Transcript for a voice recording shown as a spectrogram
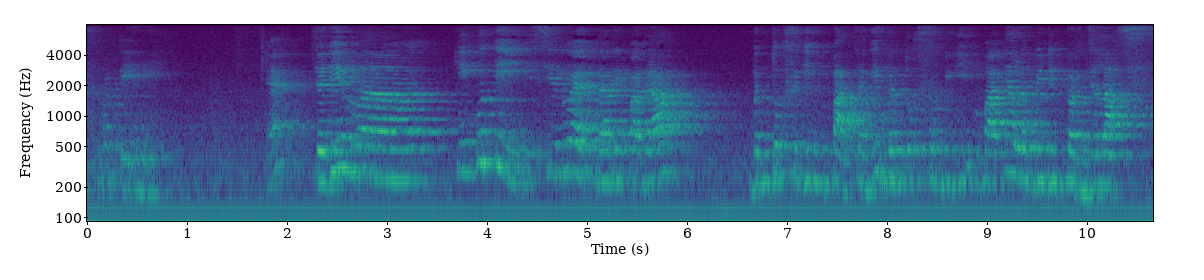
seperti ini. Ya jadi mengikuti siluet daripada bentuk segi empat. Jadi bentuk segi empatnya lebih diperjelas.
